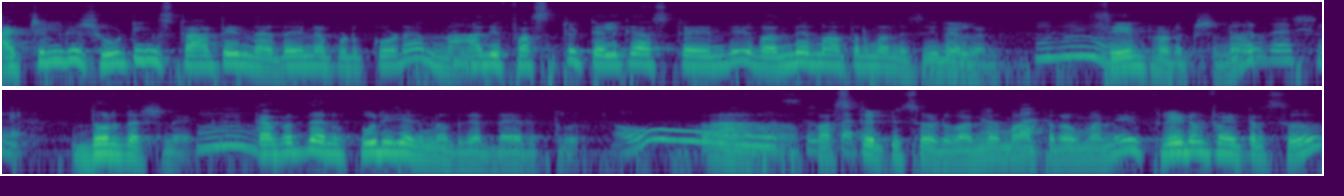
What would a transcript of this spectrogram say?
యాక్చువల్గా షూటింగ్ స్టార్ట్ అయింది అదైనప్పుడు కూడా నాది ఫస్ట్ టెలికాస్ట్ అయింది వందే మాత్రం అనే సీరియల్ అండి. సేమ్ ప్రొడక్షన్. దూరదర్శనే కాకపోతే దానికి Puri Jagannath garu director. First episode Vande Mataram అని freedom fighters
